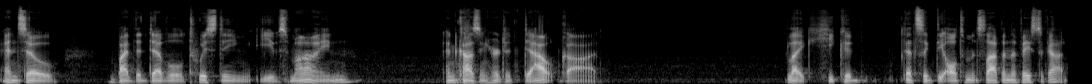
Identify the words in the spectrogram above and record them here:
And so by the devil twisting Eve's mind and causing her to doubt God, like he could, that's like the ultimate slap in the face to God.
